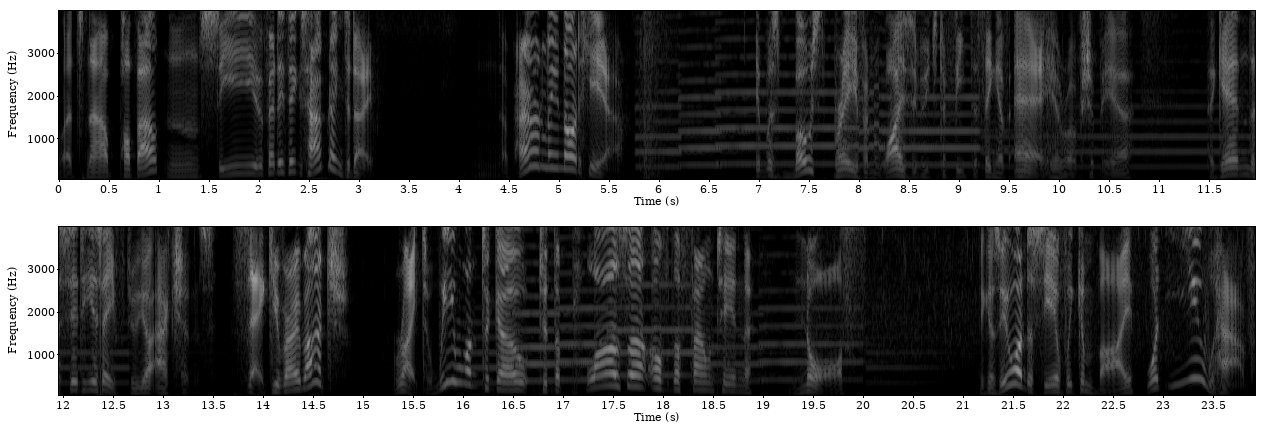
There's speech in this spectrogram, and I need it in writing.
Let's now pop out and see if anything's happening today. Apparently not here. It was most brave and wise of you to defeat the Thing of Air, Hero of Shapeir. Again, the city is safe through your actions. Thank you very much. Right, we want to go to the Plaza of the Fountain North because we want to see if we can buy what you have.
